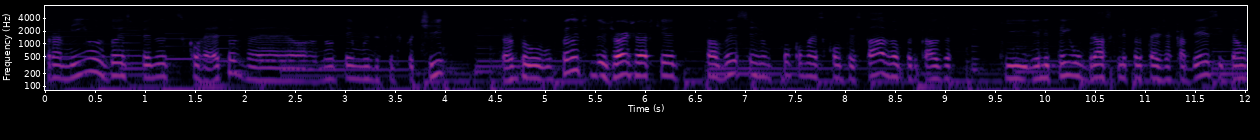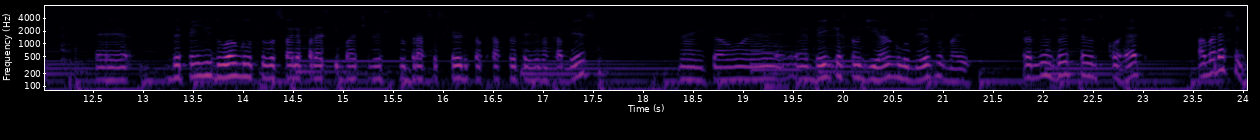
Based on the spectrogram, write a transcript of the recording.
para mim, os dois pênaltis corretos, é, não tem muito o que discutir. Tanto o pênalti do Jorge, eu acho que talvez seja um pouco mais contestável, por causa que ele tem um braço que ele protege a cabeça, então é, depende do ângulo que você olha, parece que bate nesse, no braço esquerdo, que é o que está protegendo a cabeça. Né? Então é, é, bem questão de ângulo mesmo, mas para mim os dois pênaltis corretos. Agora sim,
